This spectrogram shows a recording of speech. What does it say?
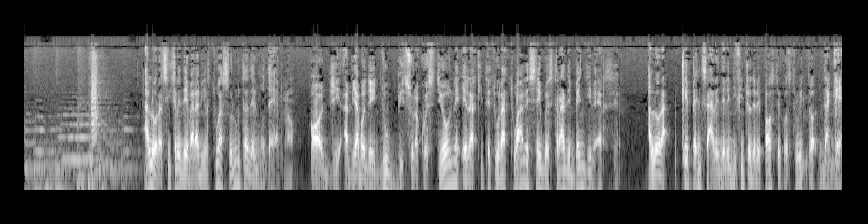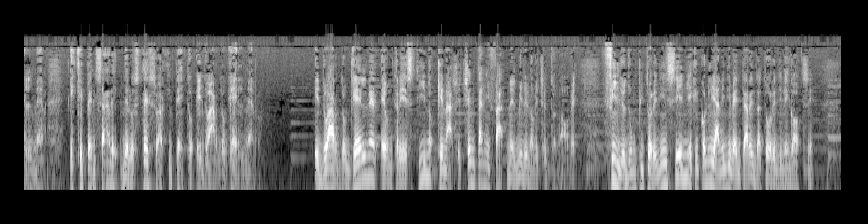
Allora si credeva alla virtù assoluta del moderno. Oggi abbiamo dei dubbi sulla questione e l'architettura attuale segue strade ben diverse. Allora, che pensare dell'edificio delle poste costruito da Gellner e che pensare dello stesso architetto Edoardo Gellner? Edoardo Gellner è un triestino che nasce cent'anni fa nel 1909, figlio di un pittore di insegne che con gli anni diventa arrendatore di negozi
